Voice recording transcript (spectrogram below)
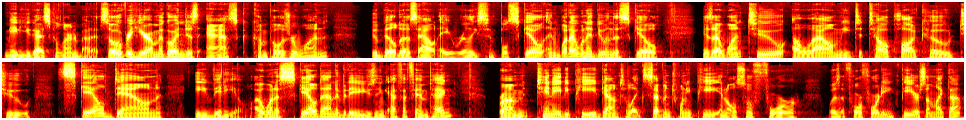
maybe you guys can learn about it. So over here, I'm gonna go ahead and just ask Composer One to build us out a really simple skill. And what I want to do in this skill is I want to allow me to tell Claude Code to scale down a video. I want to scale down a video using FFmpeg from 1080p down to like 720p and also 4 was it 440p or something like that.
